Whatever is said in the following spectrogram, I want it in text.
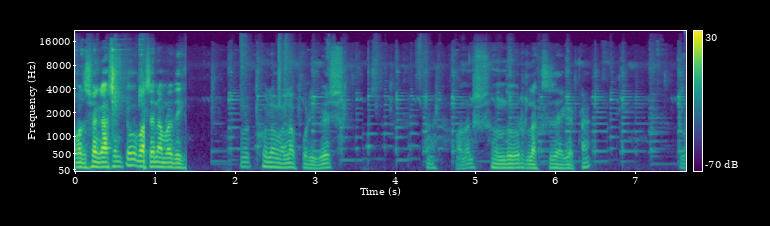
আমাদের সঙ্গে আসেন কেউ বাসেন আমরা দেখি। খোলামেলা পরিবেশ। হ্যাঁ, অনেক সুন্দর লাগছে জায়গাটা। তো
